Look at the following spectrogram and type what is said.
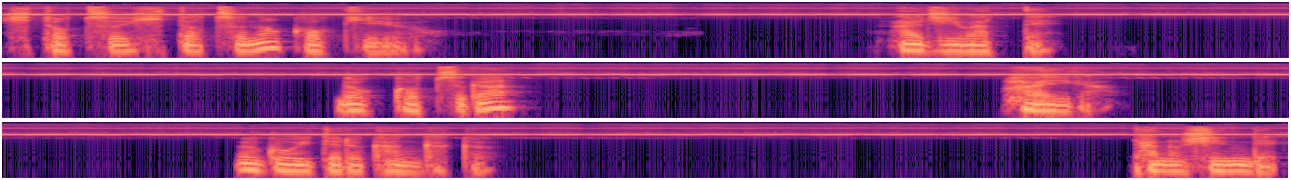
一つ一つの呼吸を味わって、肋骨が、肺が動いてる感覚、楽しんで、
